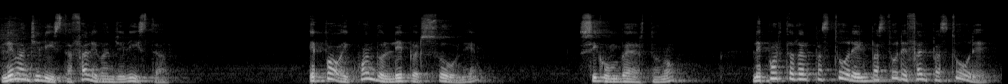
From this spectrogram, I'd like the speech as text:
L'evangelista fa l'evangelista e poi quando le persone si convertono, le porta dal pastore il pastore fa il pastore.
